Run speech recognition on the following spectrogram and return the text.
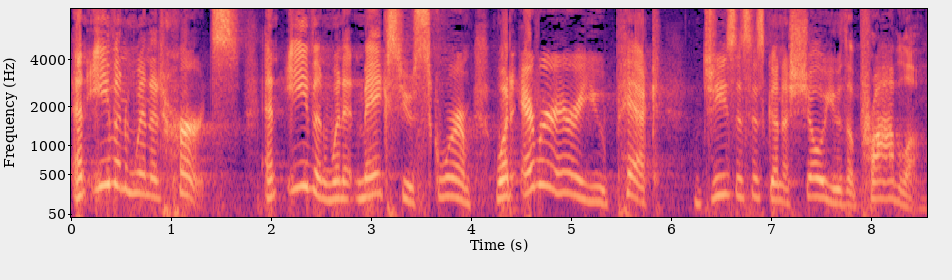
And even when it hurts, and even when it makes you squirm, whatever area you pick, Jesus is going to show you the problem.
